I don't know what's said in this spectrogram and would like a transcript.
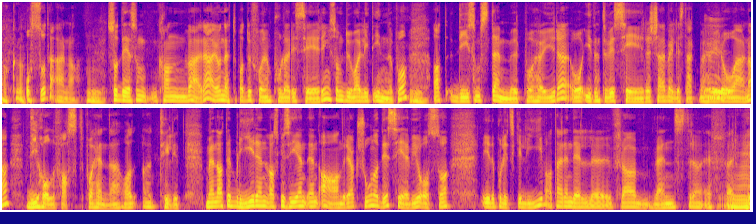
Akkurat. Også til Erna. Så det som kan være, er jo nettopp at du får en polarisering, som du var litt inne på. At de som stemmer på Høyre og identifiserer seg veldig sterkt med Høyre og Erna, de holder fast på henne og og tillit. Men at det blir en, hva skal vi si, en, en annen reaksjon, og det ser vi jo også i det politiske liv, at det er en del eh, fra Venstre, Frp,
